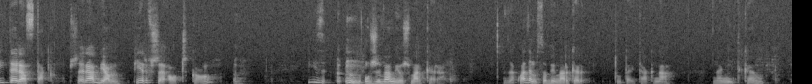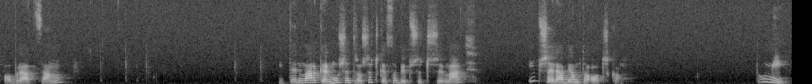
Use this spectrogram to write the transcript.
I teraz tak, przerabiam pierwsze oczko i z, używam już markera. Zakładam sobie marker tutaj tak na, na nitkę, obracam i ten marker muszę troszeczkę sobie przytrzymać i przerabiam to oczko. Tu mi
